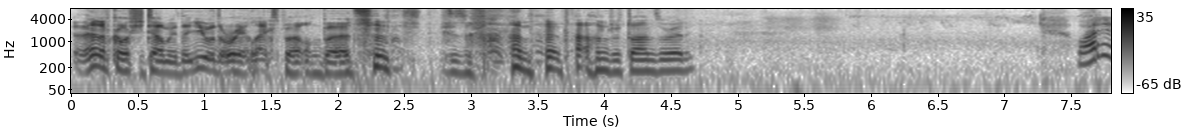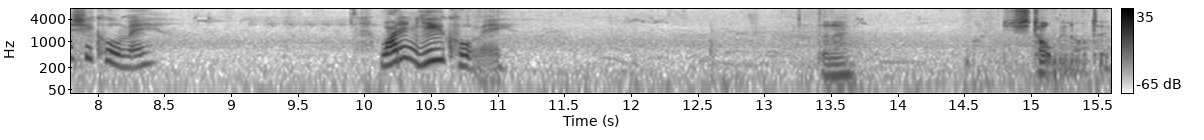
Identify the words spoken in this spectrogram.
And then, of course, you tell me that you were the real expert on birds. this is a fan that a hundred times already. Why didn't she call me? Why didn't you call me? Don't know. She told me not to.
